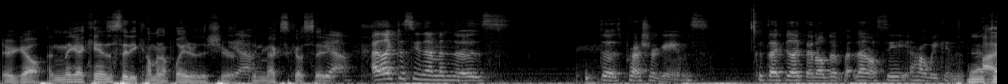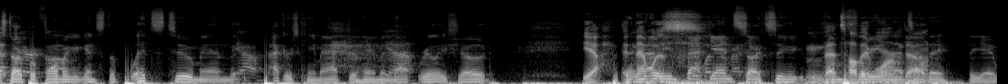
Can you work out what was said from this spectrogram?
There you go. And they got Kansas City coming up later this year Yeah. in Mexico City. yeah. I like to see them in those those pressure games because I feel like that'll de- that'll see how we can. They have I- to start Jared performing Goff. against the blitz too, man. The Yeah. Packers came after him, and Yeah. that really showed. Yeah, But and then that, was means back Wasn't end starts to Mm, become that's how they free, wore 'em and that's how they they uh,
